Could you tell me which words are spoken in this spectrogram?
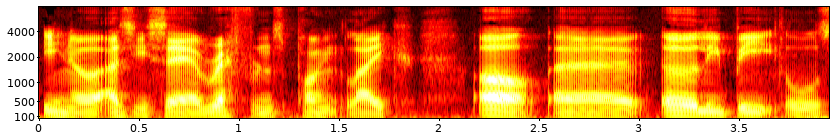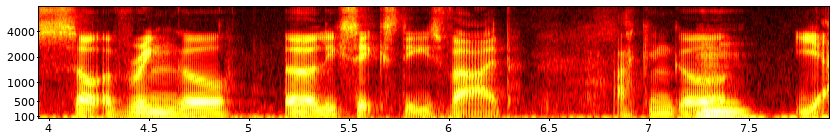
you know, as you say, a reference point like, oh, uh, early Beatles sort of Ringo, early 60s vibe, I can go, Mm. yeah,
